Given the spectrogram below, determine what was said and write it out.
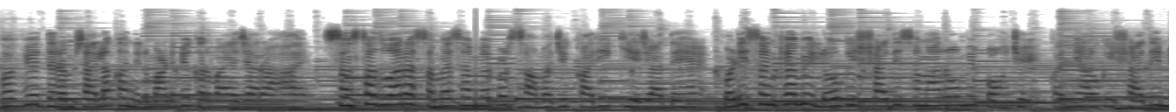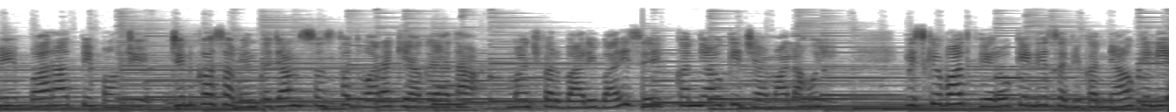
भव्य धर्मशाला का निर्माण भी करवाया जा रहा है। संस्था द्वारा समय समय पर सामाजिक कार्य किए जाते हैं। बड़ी संख्या में लोग इस शादी समारोह में पहुँचे। कन्याओं की शादी में बारात भी पहुँचे, जिनका सब इंतज़ाम संस्था द्वारा किया गया था। मंच पर बारी बारी से कन्याओं की जयमाला हुई। इसके बाद फेरों के लिए सभी कन्याओं के लिए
